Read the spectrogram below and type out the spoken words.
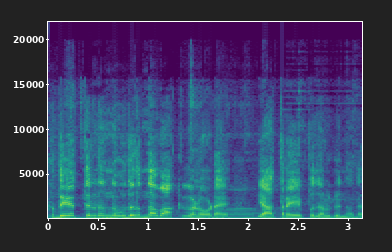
ഹൃദയത്തിൽ നിന്ന് ഉതിർന്ന വാക്കുകളോടെ യാത്രയപ്പ് നൽകുന്നത്.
